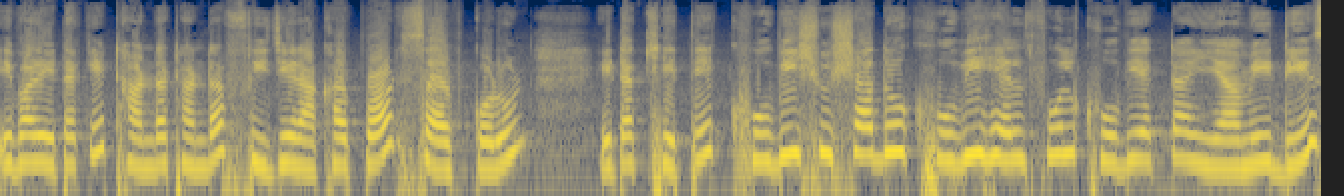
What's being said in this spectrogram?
এবার এটাকে ঠান্ডা ঠান্ডা ফ্রিজে রাখার পর সার্ভ করুন। এটা খেতে খুবই সুস্বাদু, খুবই হেল্পফুল খুবই একটা ইয়ামি ডিশ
